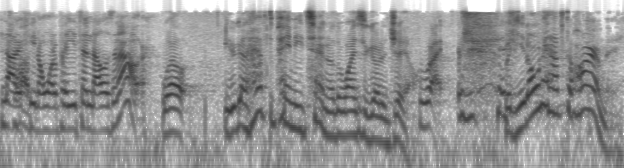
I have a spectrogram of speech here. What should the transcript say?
Not if you don't want to pay you $10 an hour. Well, you're going to have to pay me 10, otherwise you go to jail. Right. but you don't have to hire me.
